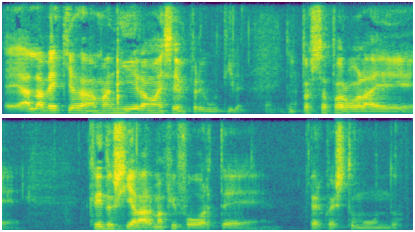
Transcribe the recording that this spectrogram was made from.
è alla vecchia maniera, ma è sempre utile. Il passaparola è, credo sia l'arma più forte per questo mondo.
